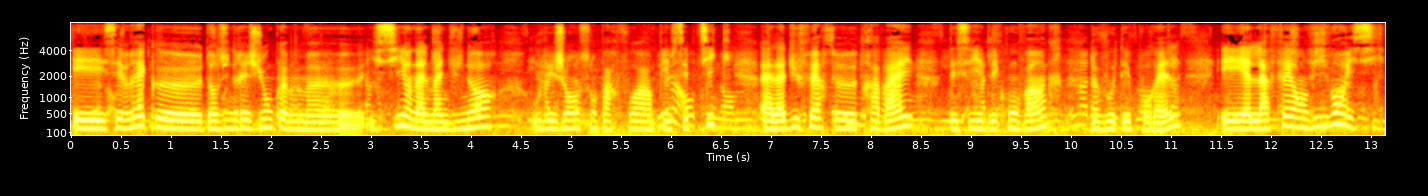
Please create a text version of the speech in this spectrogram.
Et c'est vrai que dans une région comme euh, ici, en Allemagne du Nord, où les gens sont parfois un peu sceptiques, elle a dû faire ce travail d'essayer de les convaincre de voter pour elle. Et elle l'a fait en vivant ici.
